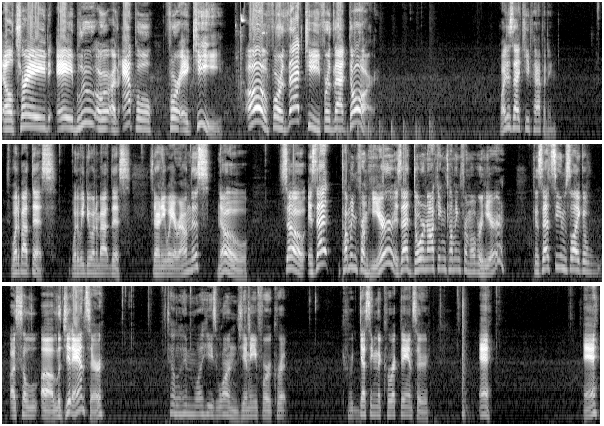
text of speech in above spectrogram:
I'll trade a blue or an apple for a key. Oh, for that key for that door. Why does that keep happening? What about this? What are we doing about this? Is there any way around this? No. So, is that coming from here? Is that door knocking coming from over here? Because that seems like a, a, legit answer. Tell him what he's won, Jimmy, for guessing the correct answer. Eh. Eh?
